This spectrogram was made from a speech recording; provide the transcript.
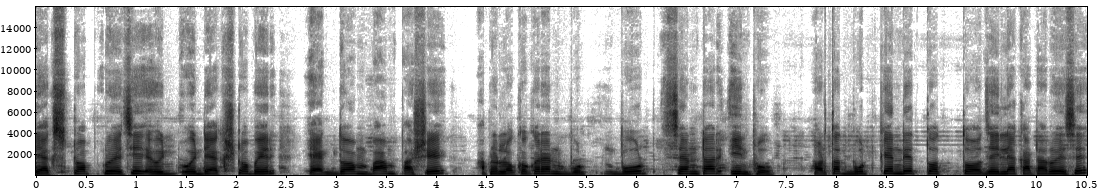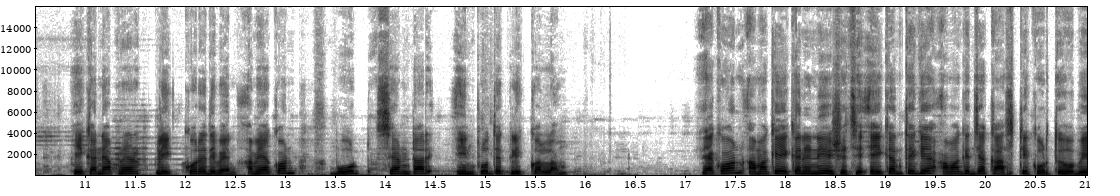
ডেস্কটপ রয়েছে, ওই ওই ডেস্কটপের একদম বাম পাশে আপনারা লক্ষ্য করেন বুট বুট সেন্টার ইনফো অর্থাৎ বুট কেন্দ্রের তত্ত্ব যে লেখাটা রয়েছে, এখানে আপনারা ক্লিক করে দিবেন। আমি এখন বুট সেন্টার ইনফোতে ক্লিক করলাম। এখন আমাকে এখানে নিয়ে এসেছে। এইখান থেকে আমাকে যে কাজটি করতে হবে,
